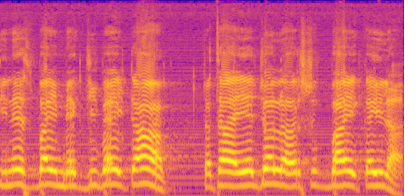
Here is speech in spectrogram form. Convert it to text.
દિનેશભાઈ મેઘજીભાઈ ટાંક તથા એજલ હર્ષુખભાઈ કૈલા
